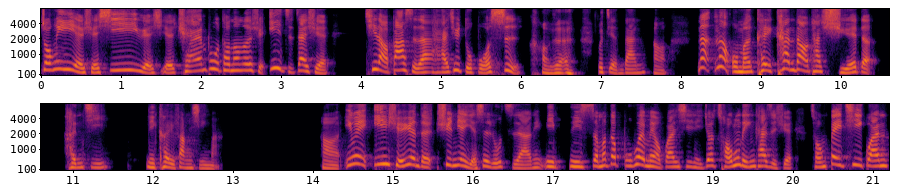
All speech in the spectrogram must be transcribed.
中医也学，西医也学，全部通通都学，一直在学。七老八十的还去读博士，好的不简单啊。那那我们可以看到他学的痕迹，你可以放心嘛。啊，因为医学院的训练也是如此啊。你你你什么都不会没有关系，你就从零开始学，从背器官、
